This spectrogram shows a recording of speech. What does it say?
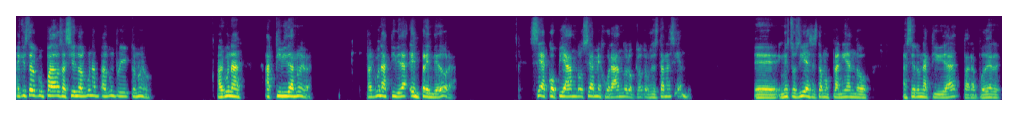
Hay que estar ocupados haciendo alguna, algún proyecto nuevo, alguna actividad nueva, alguna actividad emprendedora, sea copiando, sea mejorando lo que otros están haciendo. Eh, en estos días estamos planeando hacer una actividad para poder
